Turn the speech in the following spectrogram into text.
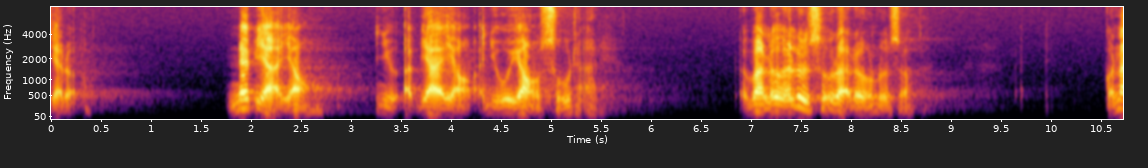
ကြတော့နက်ပြရောင်အညူအပြရောင်အညူရောင်ဆိုးထားတယ်ဘာလို့အဲ့လိုဆိုးတာတော့လို့ဆိုခုန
